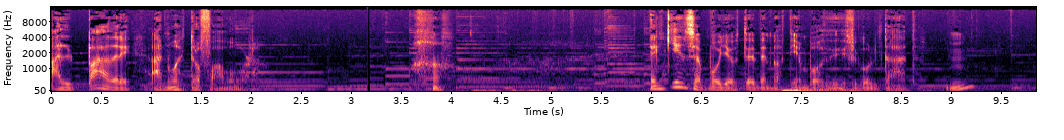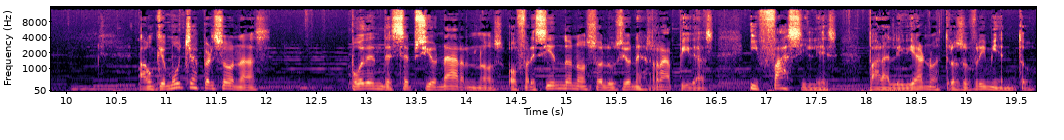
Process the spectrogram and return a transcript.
al Padre a nuestro favor. ¿En quién se apoya usted en los tiempos de dificultad? ¿Mm? Aunque muchas personas pueden decepcionarnos ofreciéndonos soluciones rápidas y fáciles para aliviar nuestro sufrimiento,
